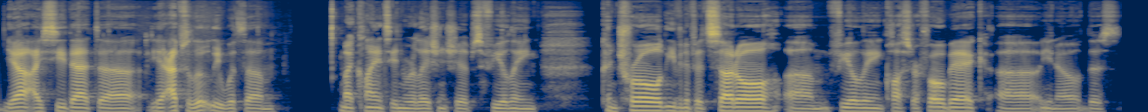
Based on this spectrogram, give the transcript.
yeah, I see that. Uh, yeah, absolutely. With um, my clients in relationships feeling controlled, even if it's subtle, um, feeling claustrophobic, uh, you know, this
